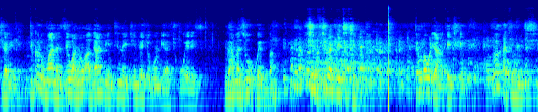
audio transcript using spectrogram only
okirabye tikale omwana azze wano agambye nti nno ekintu ekyo gundi yakikuweereza. Ng'amaze okwebba. Kintu kibadde kiki temubawulirangako ekikemu nakati mukiki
